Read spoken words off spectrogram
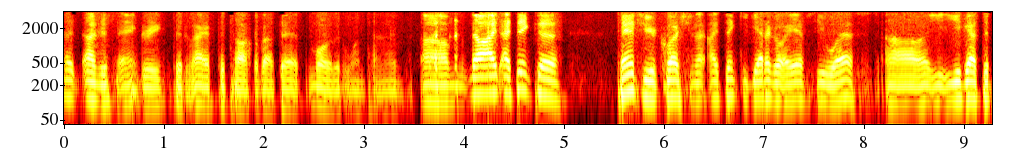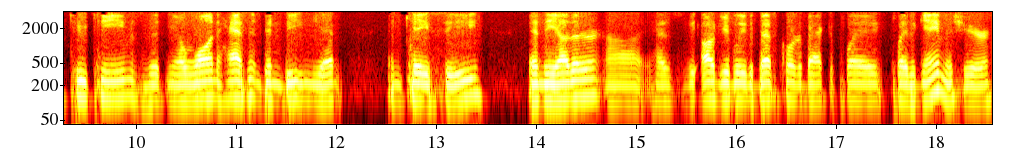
I, I'm just angry that I have to talk about that more than one time. Um, no, I, I think to to answer your question, I think you got to go AFC West. Uh, you, you got the two teams that you know one hasn't been beaten yet in KC, and the other uh, has the, arguably the best quarterback to play play the game this year,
